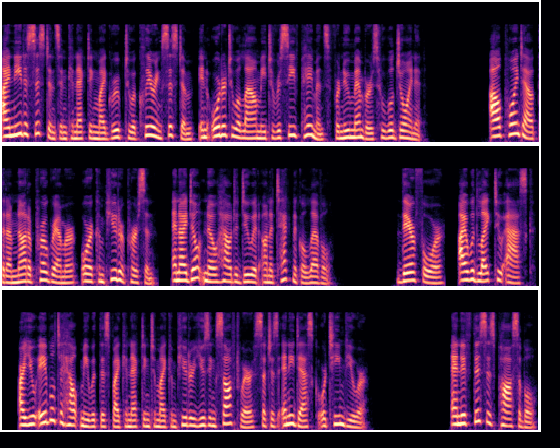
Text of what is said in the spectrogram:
I need assistance in connecting my group to a clearing system in order to allow me to receive payments for new members who will join it. I'll point out that I'm not a programmer or a computer person, and I don't know how to do it on a technical level. Therefore, I would like to ask Are you able to help me with this by connecting to my computer using software such as AnyDesk or TeamViewer? And if this is possible,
